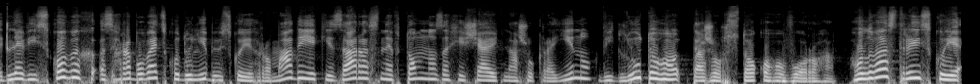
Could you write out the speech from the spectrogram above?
для військових з Грабовецько-Дулібівської громади, які зараз невтомно захищають нашу країну від лютого та жорстокого ворога. Голова Стрийської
